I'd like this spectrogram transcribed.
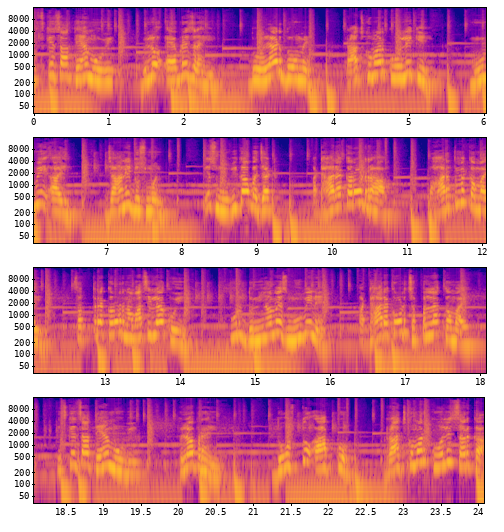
इसके साथ यह मूवी बिलो एवरेज रही। 2002 में राजकुमार कोहली की मूवी आई, जानी दुश्मन। इस मूवी का बजट 18 करोड़ रहा। भारत में कमाई 17 करोड़ नवासी लाख हुई। पूरी दुनिया में इस मूवी ने 18 करोड़ छप्पन लाख कमाए इसके साथ यह मूवी फ्लॉप रही। दोस्तों, आपको राजकुमार कोहली सर का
